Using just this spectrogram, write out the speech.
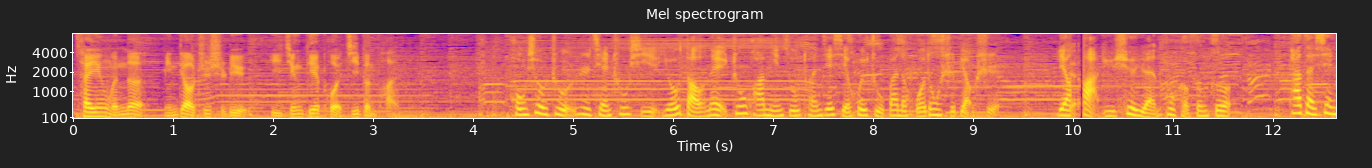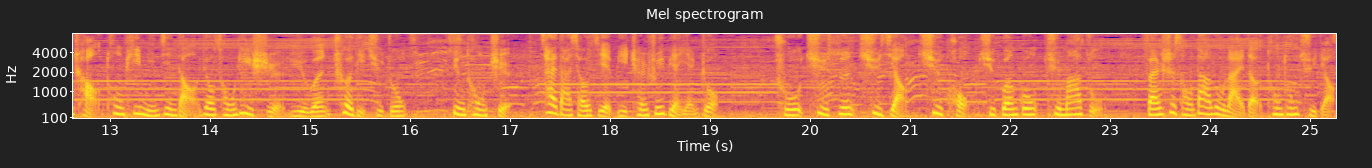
蔡英文的民调支持率已经跌破基本盘。洪秀柱日前出席由岛内中华民族团结协会主办的活动时表示，两化与血缘不可分割。他在现场痛批民进党要从历史语文彻底去中，并痛斥蔡大小姐比陈水扁严重，除去孙、去蒋、去孔、去关公、去妈祖，凡是从大陆来的，通通去掉。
